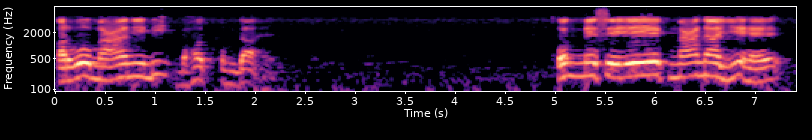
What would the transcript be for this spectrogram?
اور وہ معانی بھی بہت عمدہ ہے۔ ان میں سے ایک معنی یہ ہے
